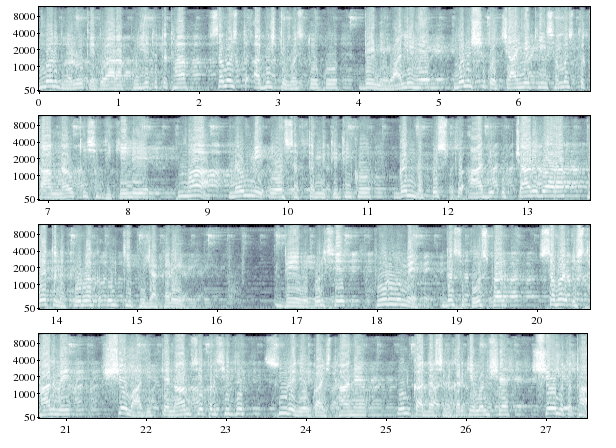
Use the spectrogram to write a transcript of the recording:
मरुदगणों के द्वारा पूजित तथा समस्त अभिष्ट वस्तुओं को देने वाली है। मनुष्य को चाहिए कि समस्त कामनाओं की सिद्धि के लिए माँ नवमी और सप्तमी तिथि को गंध, पुष्प आदि उपचारों द्वारा यत्न पूर्वक उनकी पूजा करे। देवकुल से पूर्व में दस कोष पर सबल स्थान में शेमादित्य नाम से प्रसिद्ध सूर्य देव का स्थान है। उनका दर्शन करके मनुष्य क्षेम तथा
